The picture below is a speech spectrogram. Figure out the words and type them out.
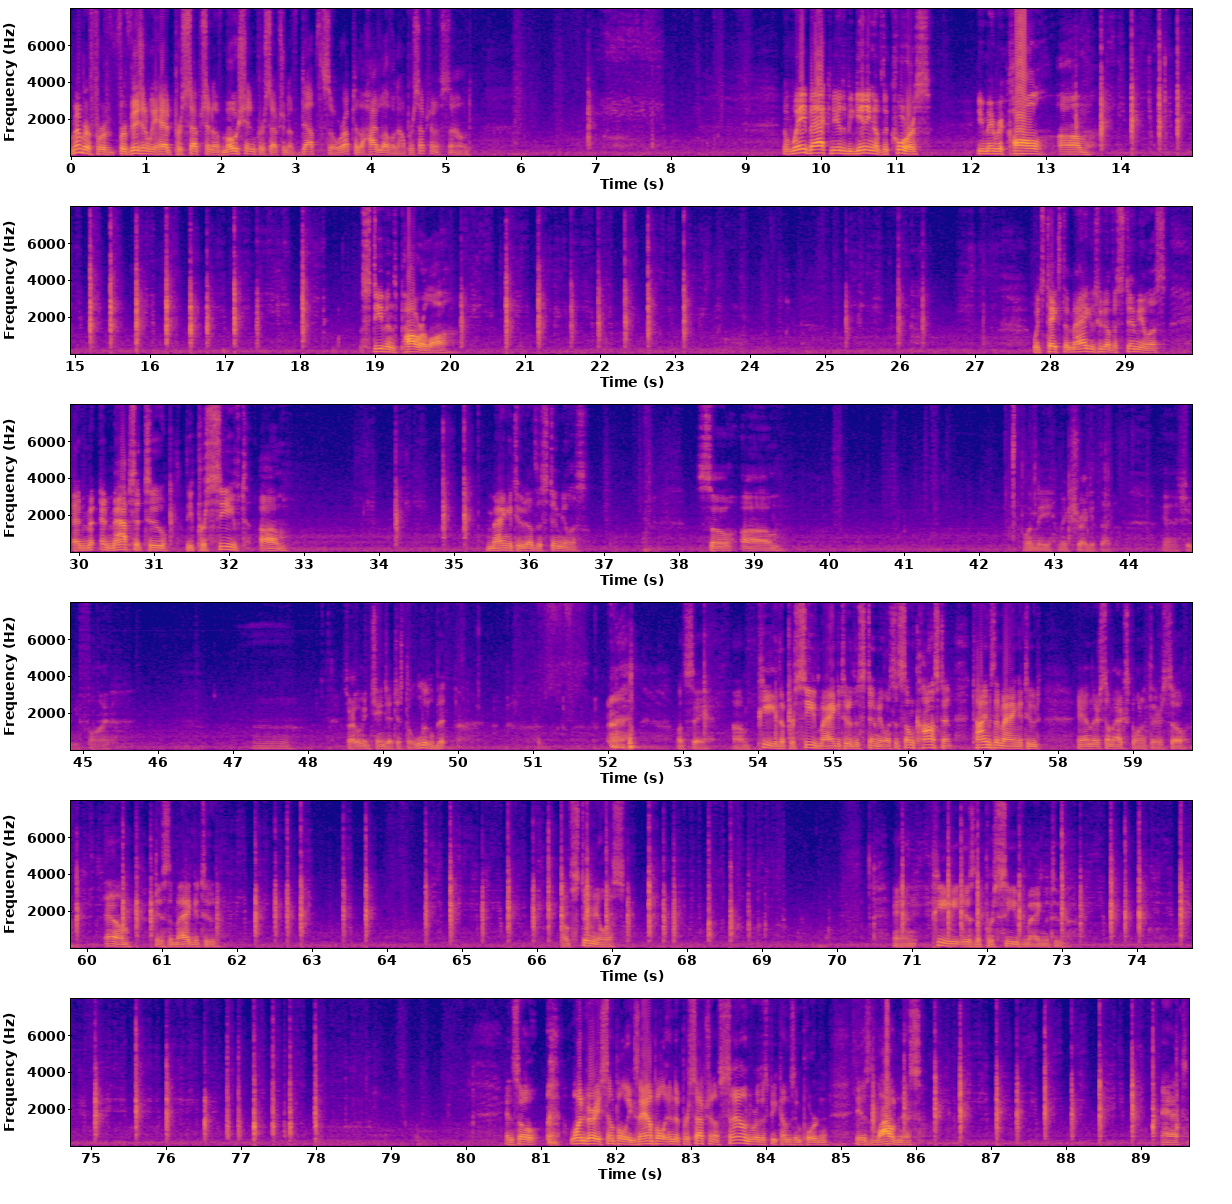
Remember for, for vision we had perception of motion, perception of depth. So, we're up to the high level now, perception of sound. And way back near the beginning of the course you may recall um, Stevens power law which takes the magnitude of a stimulus and, and maps it to the perceived um, magnitude of the stimulus. So, um, let me make sure I get that. Yeah, it should be fine. Uh, sorry, let me change that just a little bit. Let's say um, P, the perceived magnitude of the stimulus, is some constant times the magnitude and there's some exponent there. So, M is the magnitude of stimulus and P is the perceived magnitude. And so, one very simple example in the perception of sound where this becomes important is loudness at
